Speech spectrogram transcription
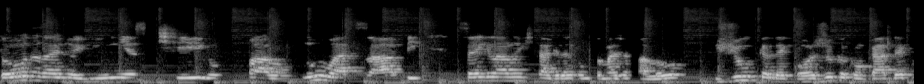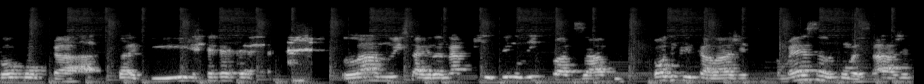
todas as noivinhas que chegam, falam no WhatsApp, segue lá no Instagram, como o Tomás já falou, Juca Decor, Juca com K, Decor com K, tá aqui. lá no Instagram, na bio, tem o link do WhatsApp, pode clicar lá, a gente começa a conversar, a gente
